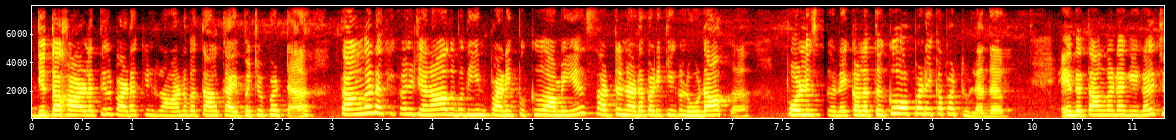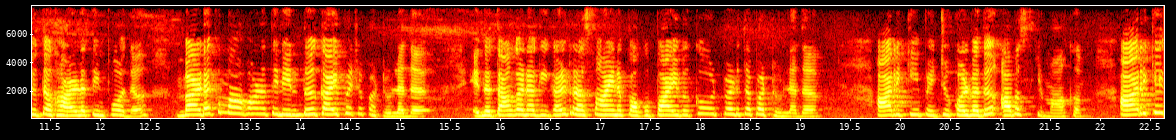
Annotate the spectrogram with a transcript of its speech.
யுத்த காலத்தில் வடக்கில் இராணுவத்தால் கைப்பற்றப்பட்ட தங்க நகைகள் ஜனாதிபதியின் பணிப்புக்கு அமைய சட்ட நடவடிக்கைகள் ஊடாக போலீஸ் திணைக்களத்துக்கு ஒப்படைக்கப்பட்டுள்ளது. இந்த தங்க நகைகள் சுத்த காலத்தின் போது வடக்கு மாகாணத்தில் இருந்து கைப்பற்றப்பட்டுள்ளது. இந்த தங்க நகைகள் ரசாயன பகுப்பாய்வுக்கு உட்படுத்தப்பட்டுள்ளது. அறிக்கை பெற்றுக்கொள்வது அவசியமாகும். அறிக்கை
